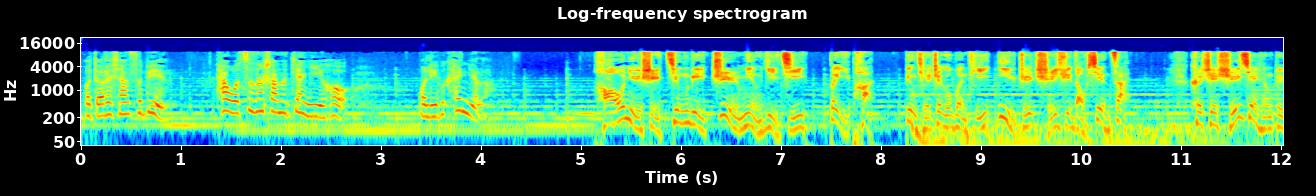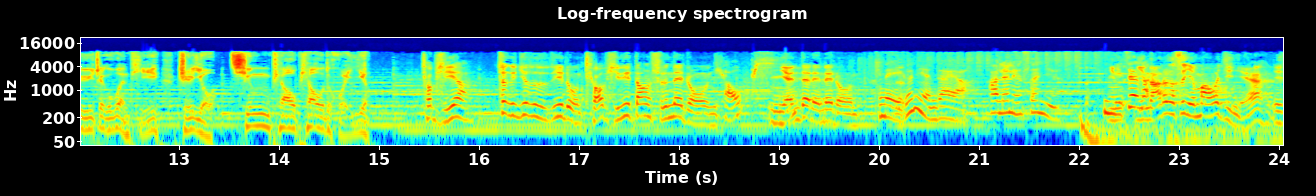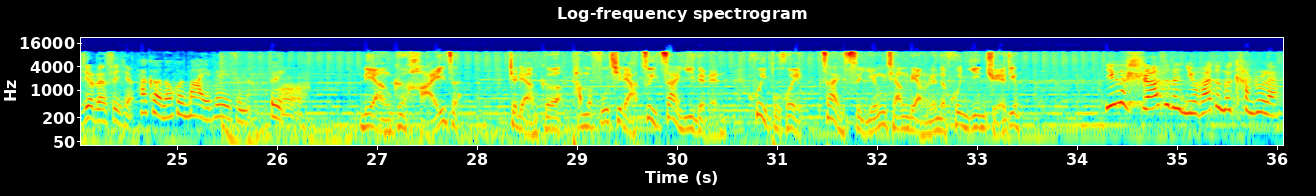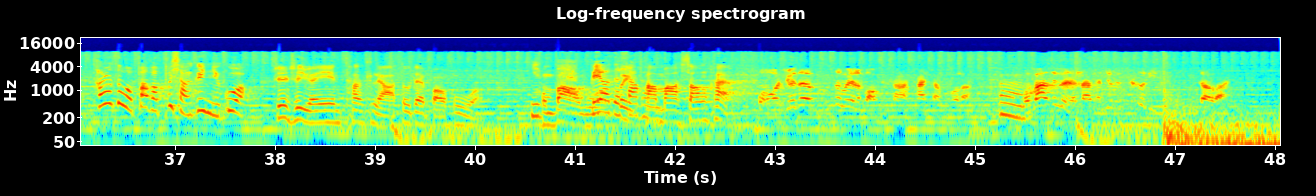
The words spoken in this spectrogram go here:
我得了相思病，他我自从上次见你以后，我离不开你了。郝女士经历致命一击背叛，并且这个问题一直持续到现在。可是石先生对于这个问题只有轻飘飘的回应：“调皮呀，这个就是一种调皮的当时那种调皮年代的那种哪个年代啊？二零零三年。你你拿这个事情骂我几年？你就这事情，他可能会骂一辈子呢。对，两个孩子，这两个他们夫妻俩最在意的人，会不会再次影响两人的婚姻决定？一个十二岁的女孩都能看出来，她说是我爸爸不想跟你过。真实原因，他俩都在保护我，恐怕我被他妈伤害。我我觉得不是为了保护他，他想多了。嗯，我爸这个人呢，他就是特立独行，知道吧？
